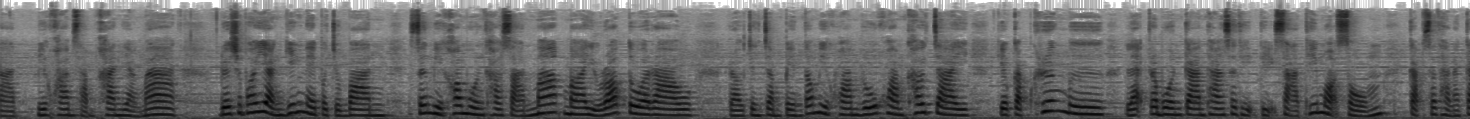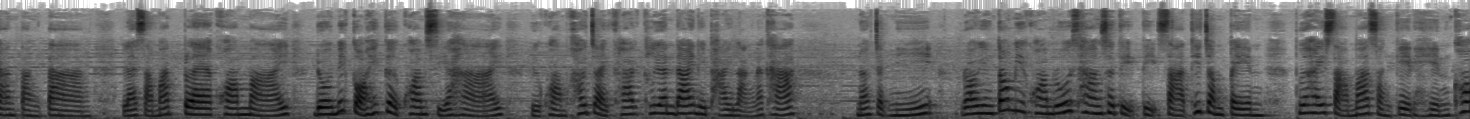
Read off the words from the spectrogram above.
าสตร์มีความสำคัญอย่างมาก โดยเฉพาะอย่างยิ่งในปัจจุบัน ซึ่งมีข้อมูลข่าวสารมากมายอยู่รอบตัวเรา เราจึงจำเป็นต้องมีความรู้ความเข้าใจ เกี่ยวกับเครื่องมือ และกระบวนการทางสถิติศาสตร์ที่เหมาะสมกับสถานการณ์ต่างๆ และสามารถแปลความหมาย โดยไม่ก่อให้เกิดความเสียหาย หรือความเข้าใจคลาดเคลื่อนได้ในภายหลังนะคะ นอกจากนี้ เรายังต้องมีความรู้ทางสถิติศาสตร์ที่จำเป็น เพื่อให้สามารถสังเกตเห็นข้อ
